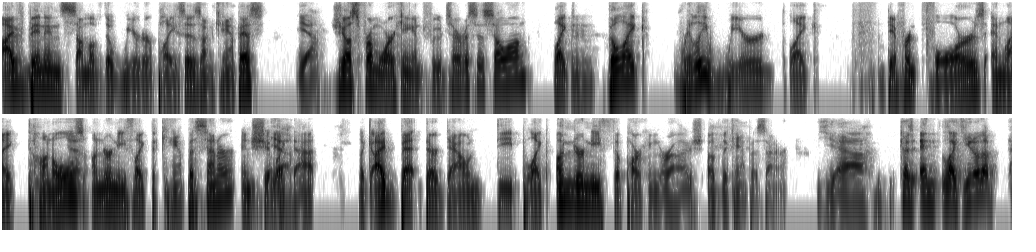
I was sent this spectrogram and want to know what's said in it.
I've been in some of the weirder places on campus Yeah. just from working in food services so long. Like Mhm. the like really weird like f- different floors and like tunnels Yeah. underneath like the campus center and shit Yeah. like that. Like I bet they're down deep like underneath the parking garage of the campus center. Yeah. Because and like you know that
